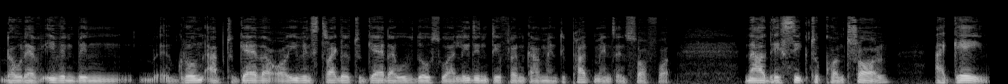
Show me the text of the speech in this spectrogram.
they would have even been grown up together or even struggled together with those who are leading different government departments and so forth. Now they seek to control again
